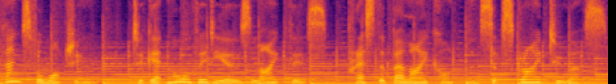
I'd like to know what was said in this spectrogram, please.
Thanks for watching. To get more videos like this, press the bell icon and subscribe to us.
